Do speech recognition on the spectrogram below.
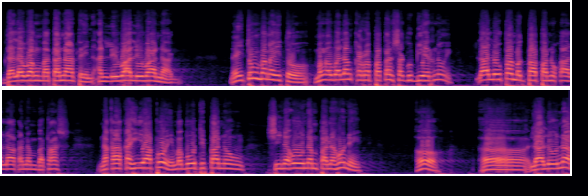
dalawang mata natin ang liwa-liwanag na itong mga ito, mga walang karapatan sa gobyerno eh. Lalo pa magpapanukala ka ng batas. Nakakahiya po eh. Mabuti pa nung sinaunang panahon eh. Oh, ah, lalo na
